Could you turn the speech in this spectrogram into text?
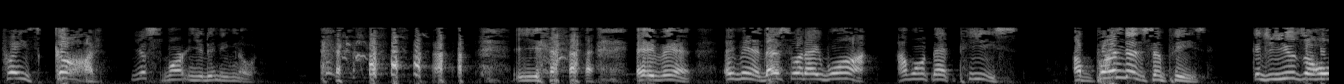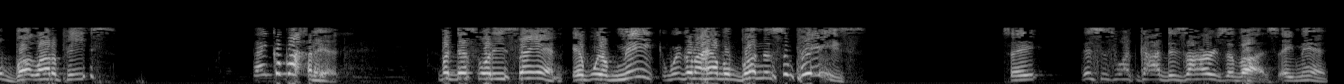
Praise God. You're smart and you didn't even know it. yeah. Amen. Amen. That's what I want. I want that peace. Abundance of peace. Could you use a whole lot of peace? Think about it. But that's what he's saying. If we're meek, we're going to have abundance of peace. See? This is what God desires of us. Amen.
